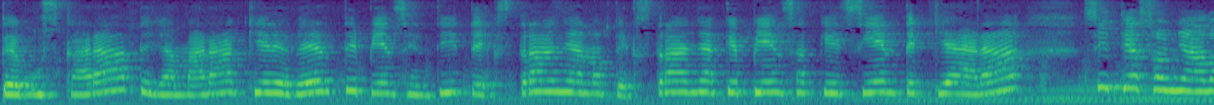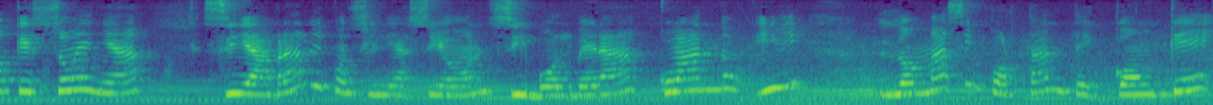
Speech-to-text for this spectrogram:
¿Te buscará, te llamará, quiere verte, piensa en ti, te extraña, no te extraña? ¿Qué piensa, qué siente, qué hará? Si te ha soñado, ¿qué sueña? Si habrá reconciliación, si volverá, cuándo y lo más importante, con qué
